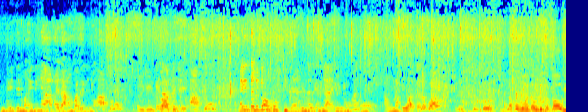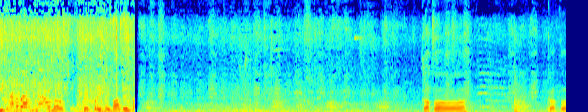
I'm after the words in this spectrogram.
Hindi, hindi, naman, hindi niya kailangan barilin yung aso. Ay, Kailangan target niya eh. yung aso. Ayun talaga ang huli niya. Binalin niya, yun yung ano, ang nakuha, dalawa, Prince Bulldog. Na- Nakuha na ulit, nabawi na. Ano ba yun na? Nabawi. Tingnan mo. Siyempre, 500 pa. Coco. Coco.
